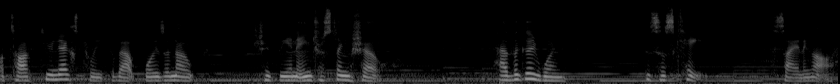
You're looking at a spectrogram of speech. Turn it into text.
I'll talk to you next week about Poison Oak. Should be an interesting show. Have a good one. This is Kate, signing off.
